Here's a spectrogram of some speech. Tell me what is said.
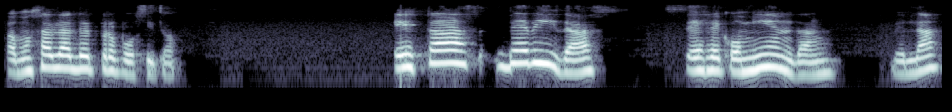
Vamos a hablar del propósito. Estas bebidas se recomiendan, ¿verdad?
